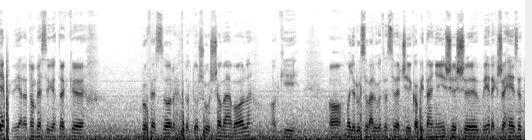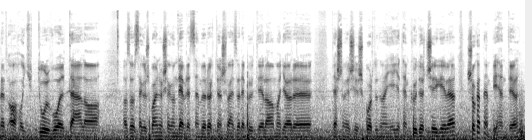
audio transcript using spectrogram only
repülőjáraton beszélgetek professzor dr. Sós Csabával, aki a Magyar Úszóválogatott Szövetség kapitánya is, és érdekes a helyzet, mert ahogy túl voltál a, az országos bajnokságon, Debrecenből rögtön Svájcba repültél a Magyar Testnevelési és Sporttudományi Egyetem küldöttségével. Sokat nem pihentél?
